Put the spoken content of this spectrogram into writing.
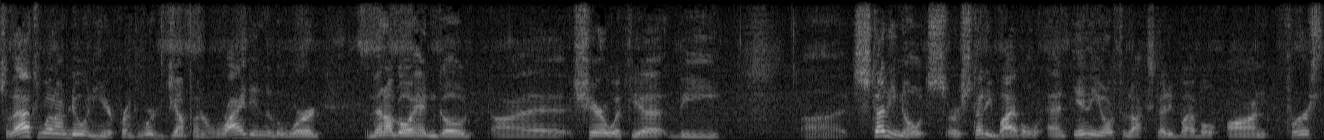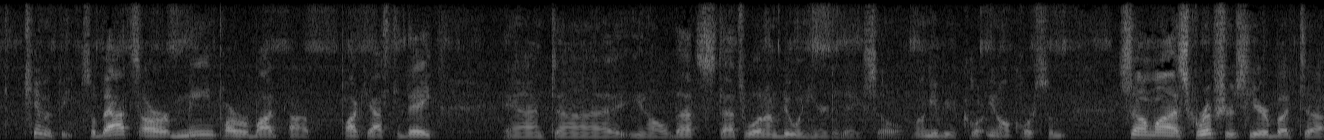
So that's what I'm doing here, friends. We're jumping right into the Word, and then I'll go ahead and go uh, share with you the uh, study notes or study Bible and in the Orthodox Study Bible on First Timothy. So that's our main part of our uh, podcast today and uh, you know that's that's what I'm doing here today. So I'll give you, a, you know, of course, some some uh, scriptures here, but uh,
